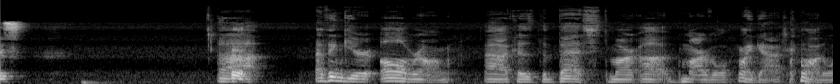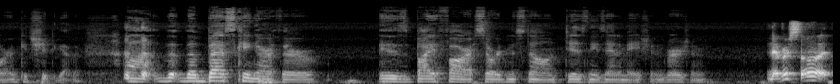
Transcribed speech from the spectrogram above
Nazis. Uh, I think you're all wrong. Because the best Mar- uh, Marvel, oh my God, come on, Warren, get shit together. Uh, the the best King Arthur is by far Sword in the Stone, Disney's animation version. Never saw it.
